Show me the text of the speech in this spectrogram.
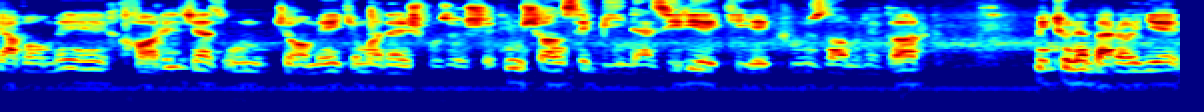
جوامع خارج از اون جامعه که ما درش بزرگ شدیم شانس بینظیریه که یک روزنامه‌نگار می‌تونه برای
